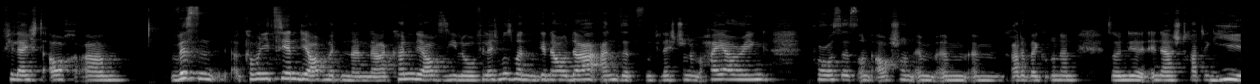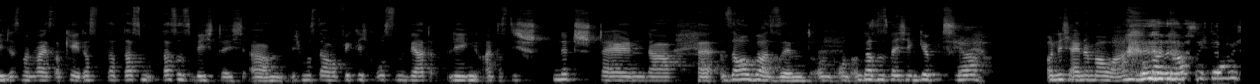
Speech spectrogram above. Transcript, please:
vielleicht auch ähm, wissen, kommunizieren die auch miteinander, können die auch Silo, vielleicht muss man genau da ansetzen, vielleicht schon im Hiring Process und auch schon im, im, im gerade bei Gründern so in, die, in, der Strategie, dass man weiß, okay, das, das, das, das ist wichtig. Ähm, ich muss darauf wirklich großen Wert legen, dass die Schnittstellen da äh, sauber sind und, und, und dass es welche gibt. Ja. Und nicht eine Mauer. Und man darf sich, glaube ich,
